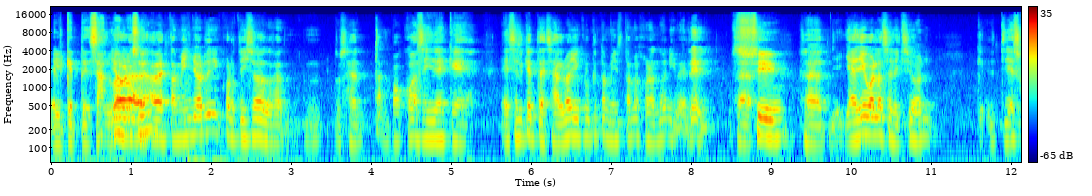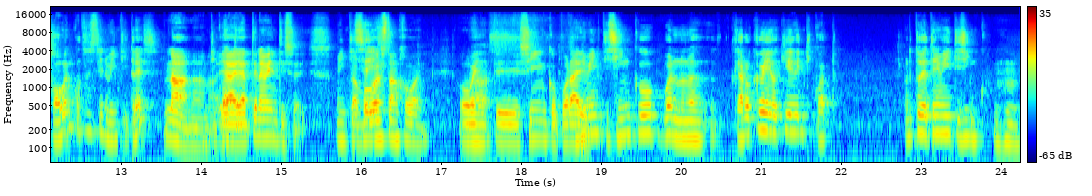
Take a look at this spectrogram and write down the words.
el que te salva, ahora, no sé. a ver, también Jordi Cortizo, o sea, o sea, tampoco así de que es el que te salva, yo creo que también está mejorando de nivel él. O sea, sí, o sea, ya llegó a la selección, ¿Es joven? ¿Cuántos años tiene? ¿23? No, no, no. Ya, 24. ya tiene 26. 26. Tampoco es tan joven. O No, 25, por Tiene ahí. 25, bueno, no, claro que yo aquí de 24. Pero todavía tiene 25. Ujú.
